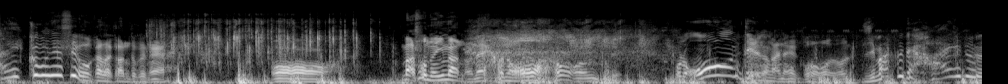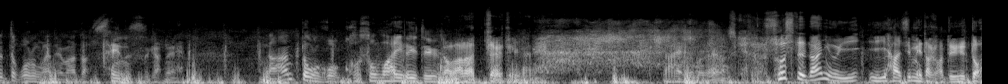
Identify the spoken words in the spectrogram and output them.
最高ですよ、岡田監督ね。おーまあその今のね、このオーンって、このオーンっていうのがね、こう、字幕で入るところがね、またセンスがね、なんともこう、こそばゆいというか、笑っちゃうというかね、大変でございますけど。そして何を言い始めたかというと、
